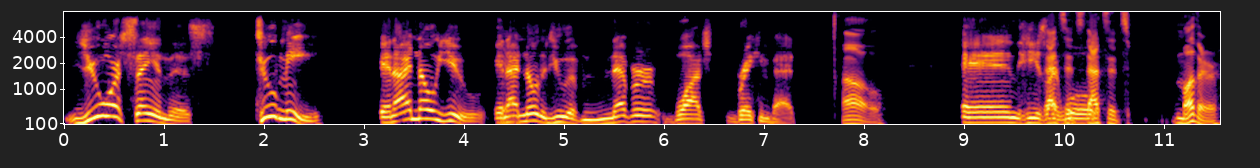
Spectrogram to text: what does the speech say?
you are saying this to me, and I know you, and Yeah. I know that you have never watched Breaking Bad. Oh, And he's That's like, its well, that's its mother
